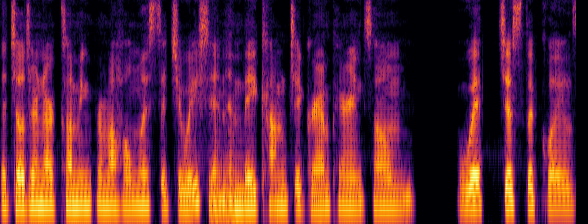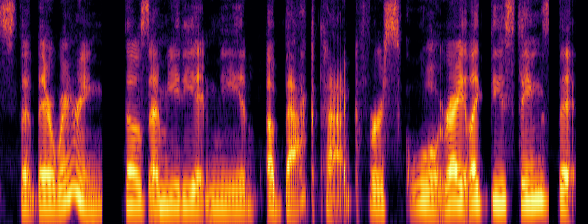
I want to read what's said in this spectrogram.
the children are coming from a homeless situation and they come to grandparents' home with just the clothes that they're wearing. those immediate need a backpack for school, right? Like these things that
